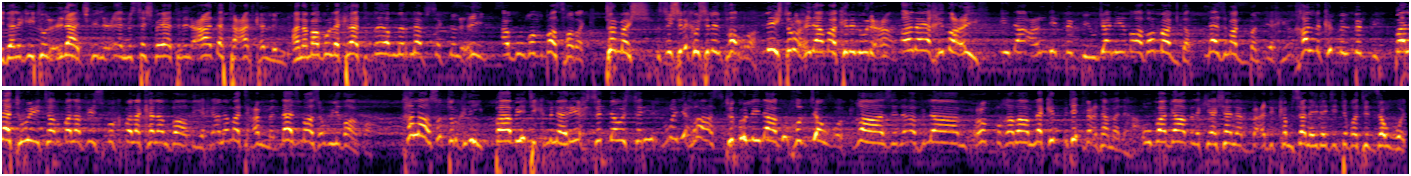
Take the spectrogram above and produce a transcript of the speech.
إذا لقيتوا العلاج في المستشفيات للعادة تعال كلمني. أنا ما أقول لك لا تدمر نفسك للحين أقول غض بصرك. تمش بس إيش لك وش للفرة؟ ليش تروح إلى أماكن الورعان أنا يا أخي ضعيف. إذا عندي ال BB وجاني إضافة ما أقدر. لازم أقبل يا أخي. خليك من ال BB. بلا تويتر بلا فيسبوك بلا كلام فاضي يا أخي. أنا ما اتحمل لازم أسوي إضافة. خلاص اترك ذي باب يجيك منها ريح سدة واستريح وريح راسك تقول لي لا أقول خذ جوك. غازل افلام حب غرام لكن بتدفع ثمنها. وبقابلك يا شنب بعد كم سنة إذا جيت تبغى تتزوج.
